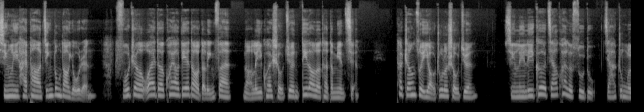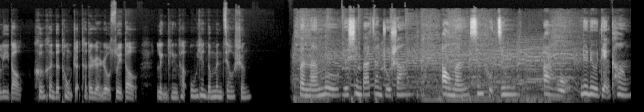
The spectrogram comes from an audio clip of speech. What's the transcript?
心里害怕惊动到游人，扶着歪得快要跌倒的林范，拿了一块手绢递到了他的面前。他张嘴咬住了手绢，心里立刻加快了速度，加重了力道，狠狠地捅着他的人肉隧道，聆听他呜咽的闷叫声。本栏目由信巴赞助商，澳门新普京二五六六点 com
